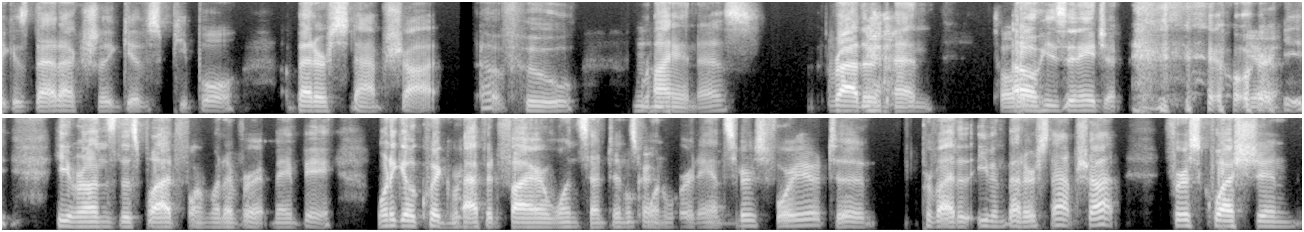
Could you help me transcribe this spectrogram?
because that actually gives people a better snapshot of who Mhm. Ryan is rather Yeah. than Totally. oh he's an agent or Yeah. he, he runs this platform whatever it may be want to go quick Mhm. rapid fire one sentence Okay. one word answers for you to provide an even better snapshot first question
